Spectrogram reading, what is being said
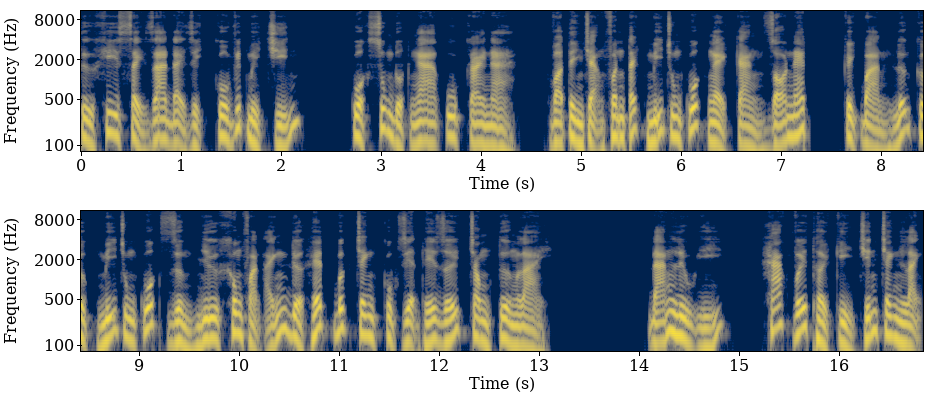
từ khi xảy ra đại dịch COVID-19, cuộc xung đột Nga-Ukraine và tình trạng phân tách Mỹ-Trung Quốc ngày càng rõ nét, kịch bản lưỡng cực Mỹ-Trung Quốc dường như không phản ánh được hết bức tranh cục diện thế giới trong tương lai. Đáng lưu ý, khác với thời kỳ chiến tranh lạnh,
